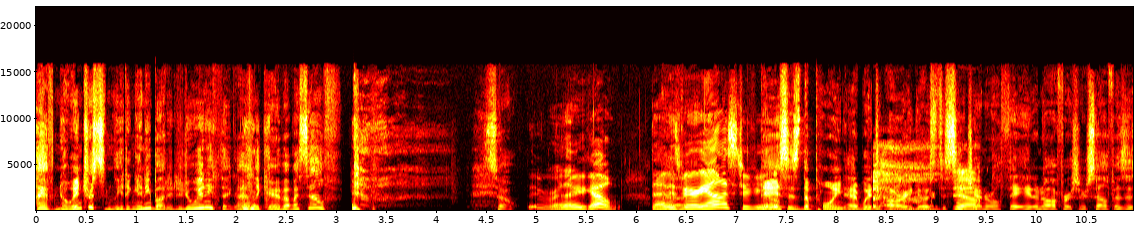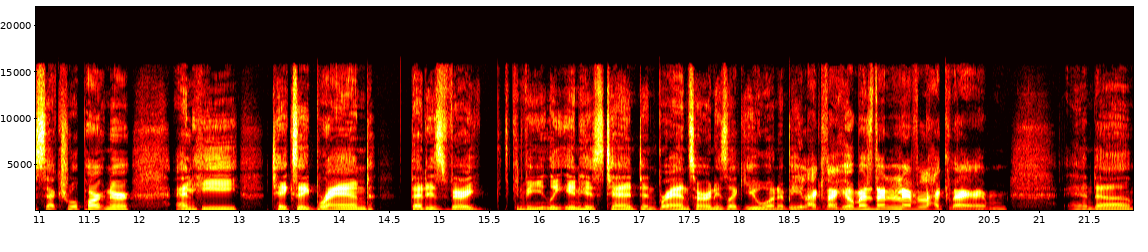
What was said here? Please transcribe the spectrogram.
I have no interest in leading anybody to do anything. I only care about myself. so there you go. That is very honest of you. this is the point at which Ari goes to see Yeah. General Thade and offers herself as a sexual partner. And he takes a brand that is very conveniently in his tent and brands her. And he's like, You want to be like the humans that live like them. And uh,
